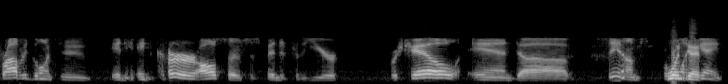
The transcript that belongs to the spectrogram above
probably going to in, incur also suspended for the year. Rachal and uh, Sims for One one, game. game.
